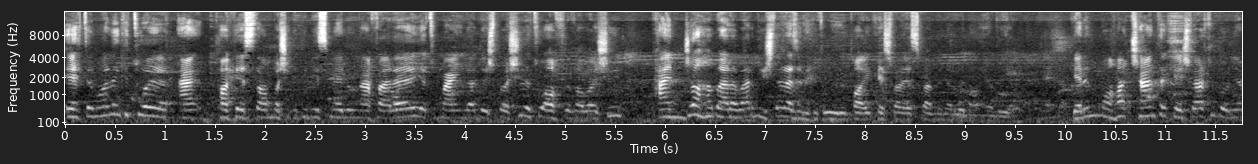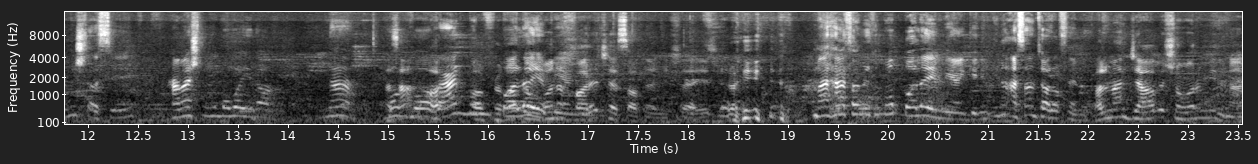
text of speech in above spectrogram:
احتمال اینکه تو پاکستان باشه که 200 میلیون نفره یا تو بنگلادش باشی یا تو آفریقا باشی 50 برابر بیشتر از اینه که تو اروپای کشور اسکاندیناوی به دنیا بیاد. یعنی ماها چند تا کشور تو دنیا می‌شناسیم؟ همش میگیم بابا اینا. نه. اصلا واقعا ما بالای میانگینیم خارج حساب نمیشه یه من حرفم اینه که ما بالای میانگینیم اینو اصلا تعارف نمی‌کنم. حالا من جواب شما رو می‌دونم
